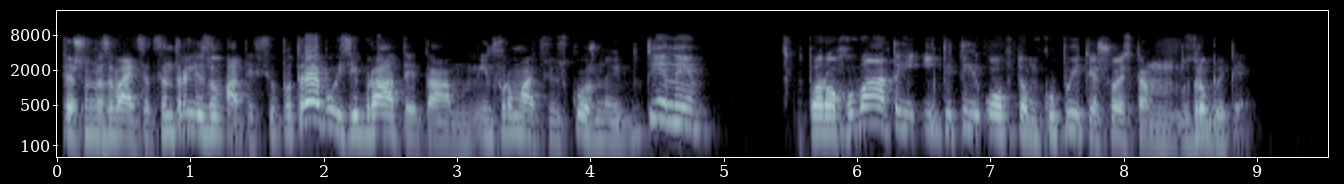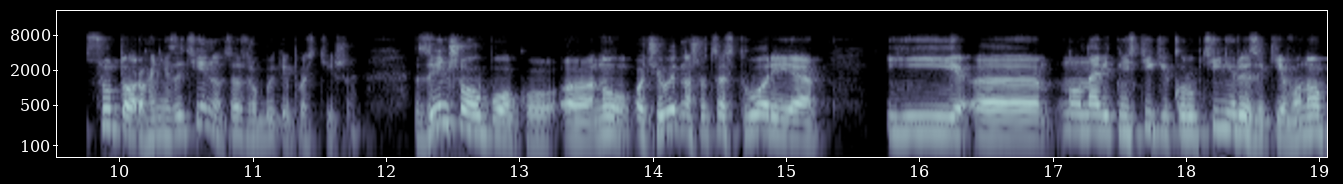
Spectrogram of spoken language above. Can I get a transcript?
те, що називається, централізувати всю потребу, зібрати там інформацію з кожної дитини, порахувати і піти оптом купити щось там зробити. Суто організаційно це зробити простіше. З іншого боку, е, ну очевидно, що це створює і е, ну навіть не стільки корупційні ризики, воно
